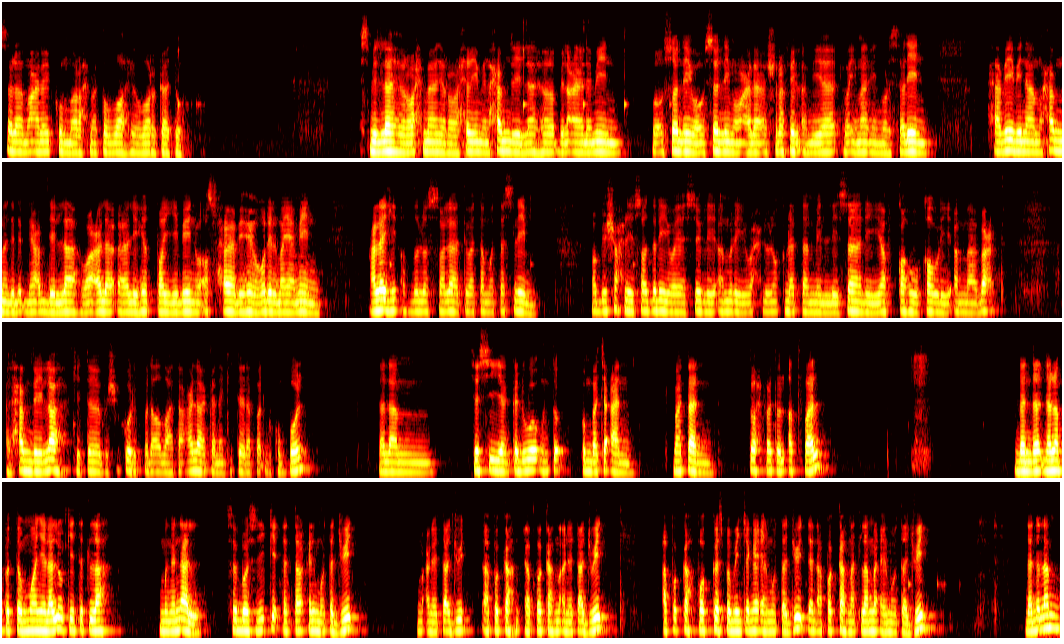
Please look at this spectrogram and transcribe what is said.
السلام عليكم ورحمة الله وبركاته. بسم الله الرحمن الرحيم. الحمد لله رب العالمين. وأصلي وأسلم على أشرف الأنبياء وإمام المرسلين. حبيبنا محمد بن عبد الله وعلى آله الطيبين وأصحابه غر الميامين. عليه أفضل الصلاة وتم التسليم. رب اشرح لي صدري ويسر لي أمري واحلل عقدة من لساني يفقه قولي. أما بعد. Alhamdulillah kita bersyukur kepada Allah Ta'ala kerana kita dapat berkumpul dalam sesi yang kedua untuk pembacaan matan Tuhfatul Atfal. Dan dalam pertemuan yang lalu kita telah mengenal sebuah sedikit tentang ilmu tajwid. Makna tajwid apakah apakah makna tajwid? Apakah fokus pembincangan ilmu tajwid dan apakah matlamat ilmu tajwid? Dan dalam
